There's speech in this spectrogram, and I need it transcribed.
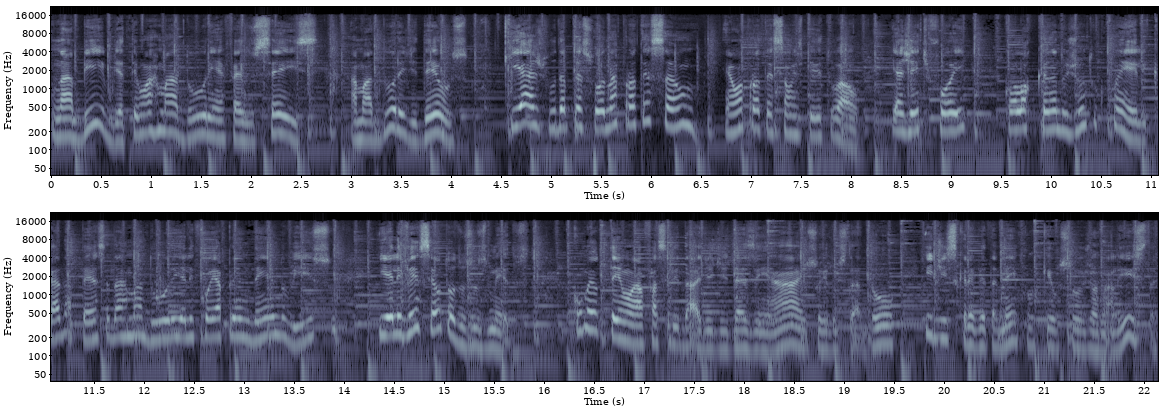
na Bíblia tem uma armadura em Efésios 6, armadura de Deus, que ajuda a pessoa na proteção. É uma proteção espiritual. E a gente foi colocando junto com ele cada peça da armadura e ele foi aprendendo isso e ele venceu todos os medos. Como eu tenho a facilidade de desenhar, eu sou ilustrador e de escrever também, porque eu sou jornalista,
